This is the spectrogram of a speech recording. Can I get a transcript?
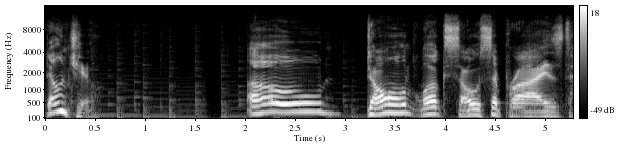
don't you? Oh, don't look so surprised.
